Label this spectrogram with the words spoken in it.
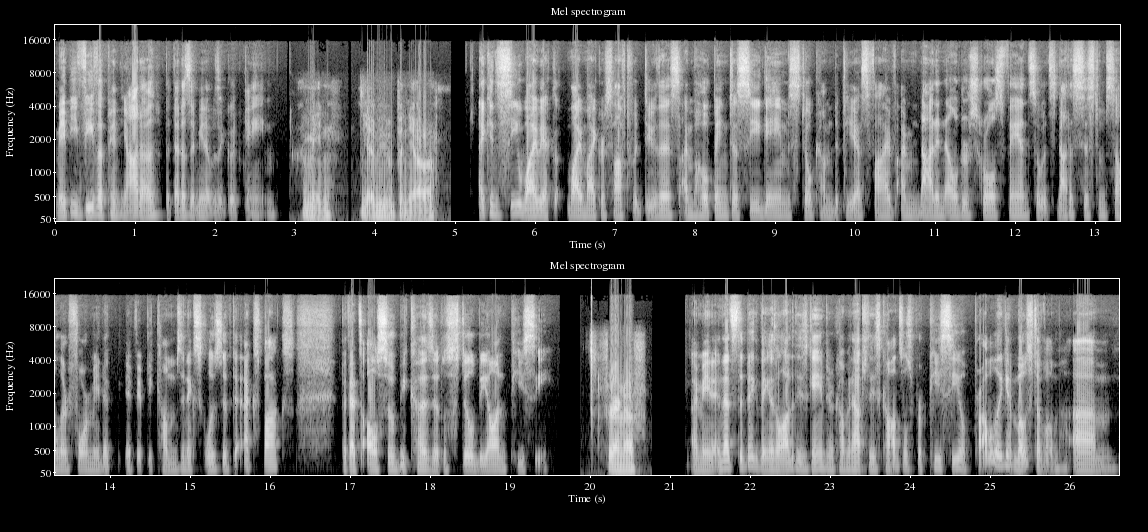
Maybe Viva Pinata, but that doesn't mean it was a good game. I mean, yeah, Viva Pinata. I can see why we, why Microsoft would do this. I'm hoping to see games still come to PS5. I'm not an Elder Scrolls fan, so it's not a system seller for me to if it becomes an exclusive to Xbox. But that's also because it'll still be on PC. Fair enough. I mean, and that's the big thing is a lot of these games are coming out to these consoles where PC will probably get most of them. Um,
